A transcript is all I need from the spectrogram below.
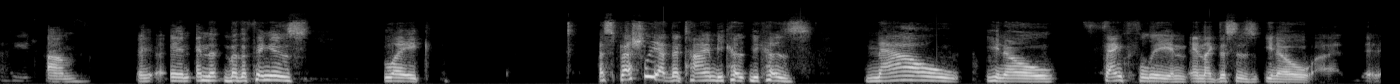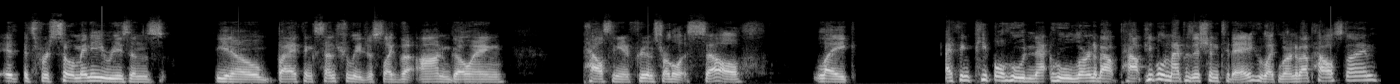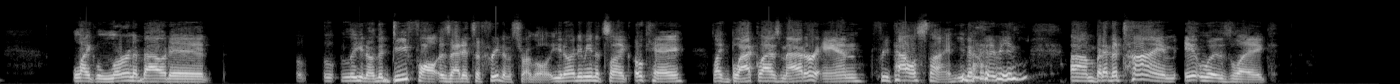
A huge price. um and and the, but the thing is like especially at the time because because now you know thankfully and and like this is you know it, it's for so many reasons you know but i think centrally just like the ongoing palestinian freedom struggle itself like i think people who na- who learn about people in my position today who like learn about palestine like learn about it you know the default is that it's a freedom struggle you know what i mean? It's like okay like black lives matter and free palestine you know what i mean? Um, but at the time it was like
